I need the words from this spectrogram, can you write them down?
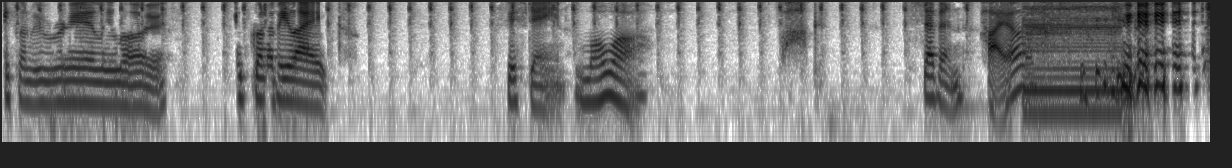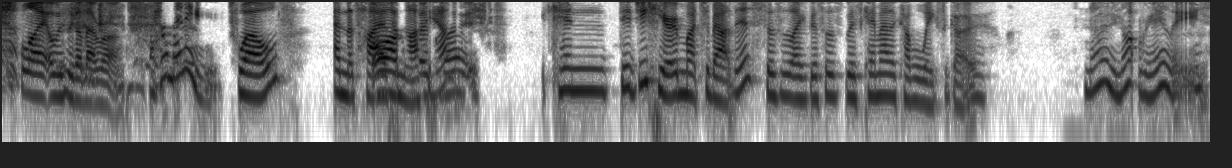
It's going to be really low. It's going to be like 15. Lower. Fuck. Seven. Higher. well, I obviously got that wrong. But how many? 12. And that's higher Oh, than last so year. close. Can, did you hear much about this? This was like, this was, this came out a couple weeks ago. No, not really.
